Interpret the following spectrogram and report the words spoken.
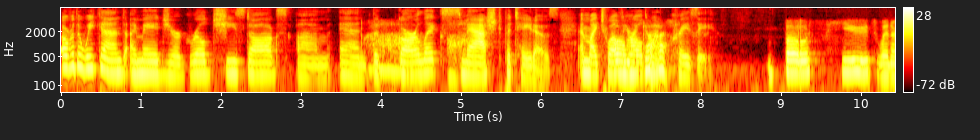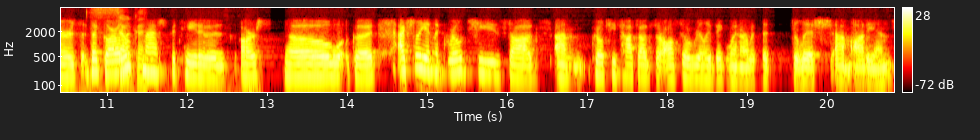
Over the weekend, I made your grilled cheese dogs um, and the garlic smashed potatoes, and my 12 year old went crazy. Both huge winners. The garlic so smashed potatoes are so good. Actually, in the grilled cheese dogs, um, grilled cheese hot dogs are also a really big winner with the Delish um, audience.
